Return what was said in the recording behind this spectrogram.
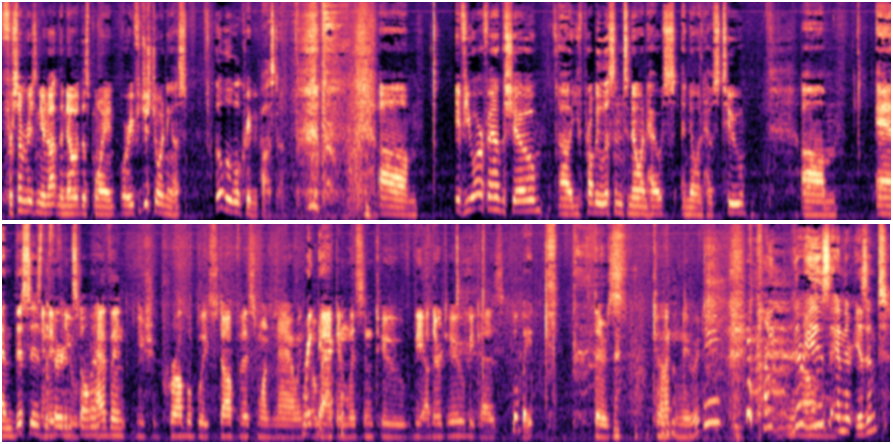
for some reason you're not in the know at this point, or if you're just joining us, go Google Creepypasta. um, if you are a fan of the show, uh, you've probably listened to No End House and No End House 2. Um, and this is And the if third you installment. haven't, you should probably stop this one now and Right go now. back and listen to the other two because We'll wait. there's continuity. Kind, there is and there isn't.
